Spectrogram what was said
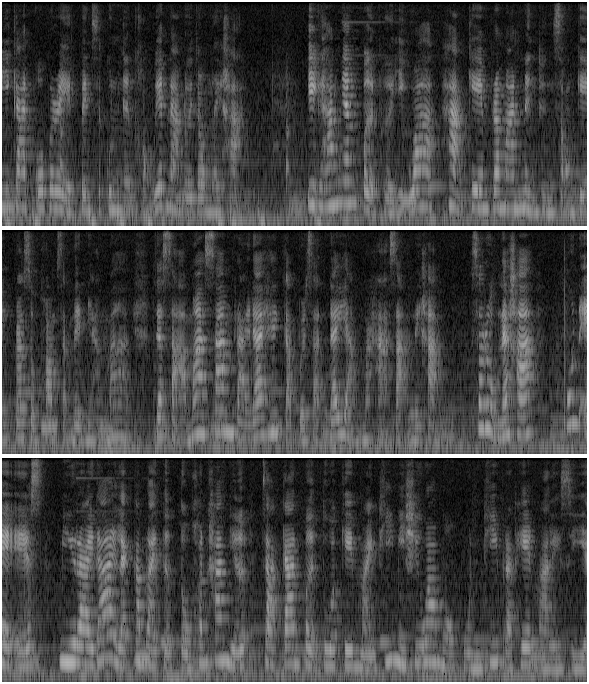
มีการโอเปเรตเป็นสกุลเงินของเวียดนามโดยตรงเลยค่ะ อีกทั้งยังเปิดเผยอีกว่า หากเกมประมาณ 1-2 เกมประสบความสำเร็จอย่างมาก จะสามารถสร้างรายได้ให้กับบริษัทได้อย่างมหาศาลเลยค่ะ สรุปนะคะหุ้น AS มีรายได้และกำไรเติบโตค่อนข้างเยอะ จากการเปิดตัวเกมใหม่ที่มีชื่อว่าโมฮุนที่ประเทศมาเลเซีย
